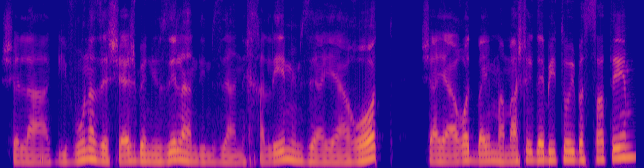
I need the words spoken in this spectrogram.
של הגיוון הזה שיש בניו זילנד, אם זה הנחלים, אם זה היערות, שהיערות באים ממש לידי ביטוי בסרטים,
